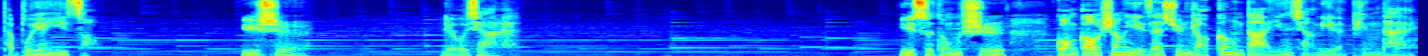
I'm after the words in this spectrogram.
他不愿意走，于是留下来。与此同时，广告商也在寻找更大影响力的平台。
